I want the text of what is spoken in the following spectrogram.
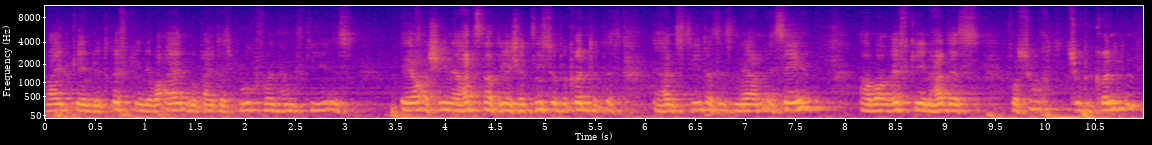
weitgehend mit Rifkin überein, wobei das Buch von Hans Thie ist eher erschienen. Er hat es natürlich jetzt nicht so begründet. Hans Thie, das ist mehr ein Essay, aber Rifkin hat es versucht zu begründen.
